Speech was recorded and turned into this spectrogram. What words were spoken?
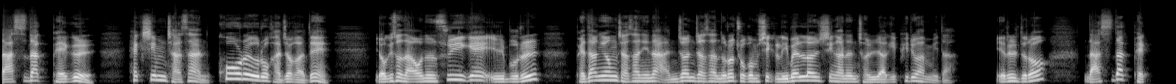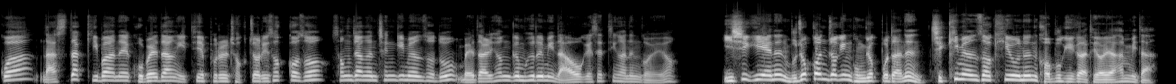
나스닥 100을 핵심 자산 코어로 가져가되 여기서 나오는 수익의 일부를 배당형 자산이나 안전 자산으로 조금씩 리밸런싱하는 전략이 필요합니다. 예를 들어 나스닥 100과 나스닥 기반의 고배당 ETF를 적절히 섞어서 성장은 챙기면서도 매달 현금 흐름이 나오게 세팅하는 거예요. 이 시기에는 무조건적인 공격보다는 지키면서 키우는 거북이가 되어야 합니다.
